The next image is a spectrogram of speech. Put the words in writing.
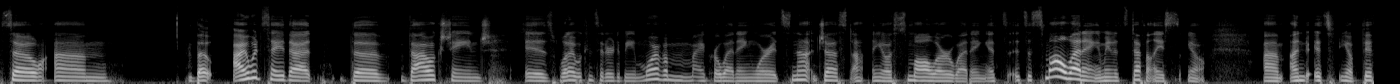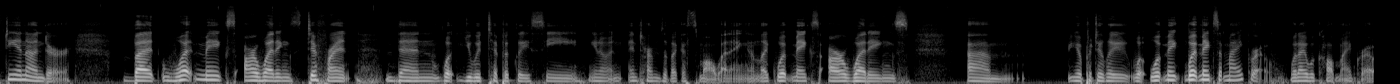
So, um, but I would say that the vow exchange is what I would consider to be more of a micro wedding, where it's not just a, you know a smaller wedding. It's it's a small wedding. I mean, it's definitely you know um, under it's you know fifty and under. But what makes our weddings different than what you would typically see, you know, in, in terms of like a small wedding, and like what makes our weddings um, you know, particularly what what make what makes it micro, what I would call micro.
